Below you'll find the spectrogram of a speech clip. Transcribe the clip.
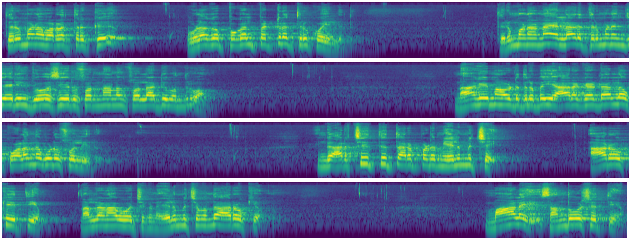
திருமண வரத்திற்கு உலக புகழ்பெற்ற திருக்கோயில் இது. திருமணம்னா எல்லாரும் திருமணஞ்சேரி ஜோசியர் சொன்னாலும் சொல்லாட்டி வந்துடுவாங்க நாகை மாவட்டத்தில் போய் யாரை கேட்டாலும் குழந்த கூட சொல்லிடு. இங்கே அர்ச்சித்து தரப்படும் எலுமிச்சை ஆரோக்கியத்தியம். நல்ல ஞாபகம் வச்சுக்கணும். எலுமிச்சை வந்து ஆரோக்கியம். மாலை சந்தோஷத்தியம்.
